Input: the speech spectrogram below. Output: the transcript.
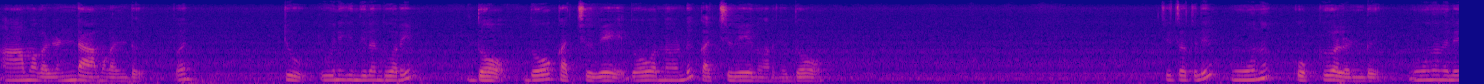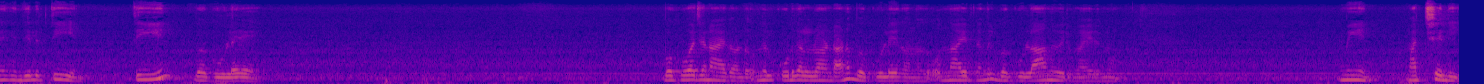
ആമകൾ രണ്ട് ആമകളുണ്ട്. ഇപ്പം ടു. ടുവിന് ഹിന്ദിയിൽ എന്ത് പറയും? ദോ. ദോ കച്ചുവേ. ദോ വന്നുകൊണ്ട് കച്ചുവേ എന്ന് പറഞ്ഞു. ദോ. ചിത്രത്തിൽ മൂന്ന് കൊക്കുകളുണ്ട്. മൂന്ന് നില ഹിന്ദിയിൽ തീൻ. തീൻ ബഗുളെ. ബഹുവചനായതുകൊണ്ട് ഒന്നിൽ കൂടുതലുള്ളതുകൊണ്ടാണ് ബഗുളെ എന്ന് വന്നത്. ഒന്നായിരുന്നെങ്കിൽ ബഗുള എന്ന് വരുമായിരുന്നു. മീൻ മച്ചലി.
